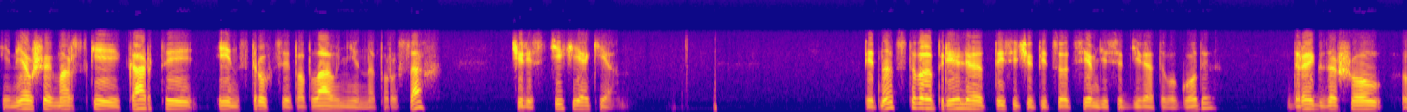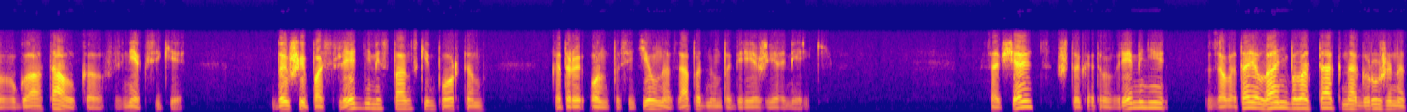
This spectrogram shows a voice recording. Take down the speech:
имевшие морские карты и инструкции по плаванию на парусах через Тихий океан. 15 апреля 1579 года Дрейк зашел в Гуаталко в Мексике, бывший последним испанским портом, который он посетил на западном побережье Америки. Сообщают, что к этому времени Золотая Лань была так нагружена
